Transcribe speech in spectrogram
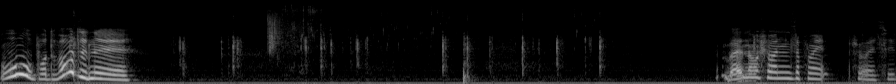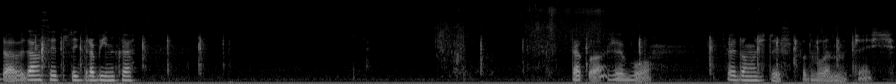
Uuu, podwodny! Będę musiała nie zapomnieć. Sobie, dam sobie tutaj drabinkę. Tak, o, żeby było. Wiadomo, że to jest podwodna część.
